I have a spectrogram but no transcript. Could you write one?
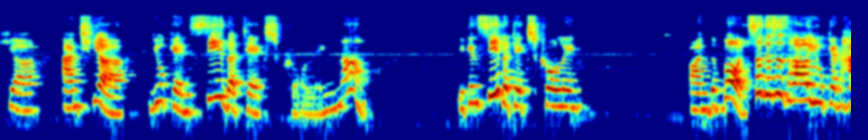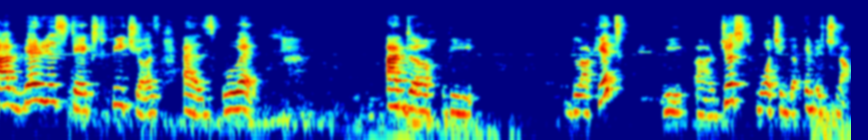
here and here. You can see the text scrolling now. You can see the text scrolling on the board. So this is how you can have various text features as well. And uh, we block it. we are just watching the image now.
